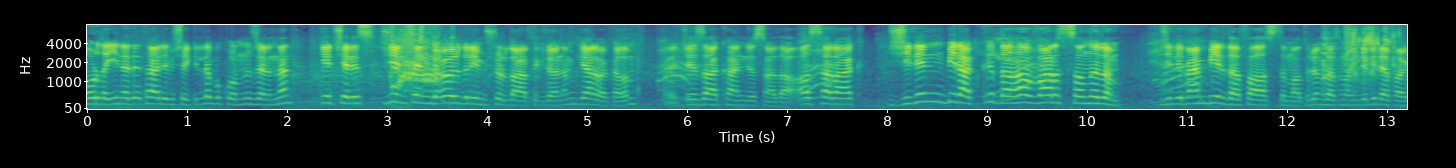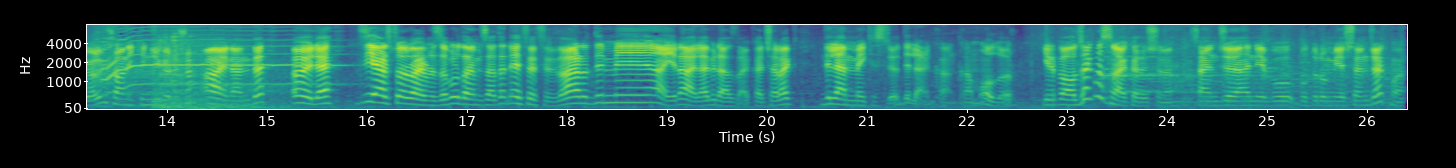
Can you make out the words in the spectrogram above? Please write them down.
Orada yine detaylı bir şekilde bu konunun üzerinden geçeriz. Jil seni de öldüreyim şurada artık canım. Gel bakalım. Böyle ceza kancasına da asarak. Jil'in bir hakkı daha var sanırım. Jil'i ben bir defa astım hatırlıyorum. Zaten oyunda bir defa gördüm. Şu an ikinci görüşüm. Aynen de öyle. Diğer Survivor'ımız da buradayım zaten. FF'i verdi mi? Hayır hala biraz daha kaçarak dilenmek istiyor. Dilen kankam olur. Girip alacak mısın arkadaşını? Sence hani bu bu durum yaşanacak mı?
